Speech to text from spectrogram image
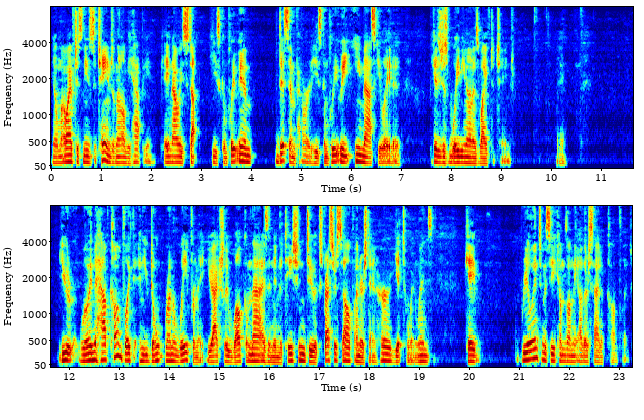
you know, my wife just needs to change and then I'll be happy. Okay, now he's stuck. He's completely disempowered. He's completely emasculated because he's just waiting on his wife to change. Okay. You're willing to have conflict and you don't run away from it. You actually welcome that as an invitation to express yourself, understand her, get to win wins. Okay, real intimacy comes on the other side of conflict.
